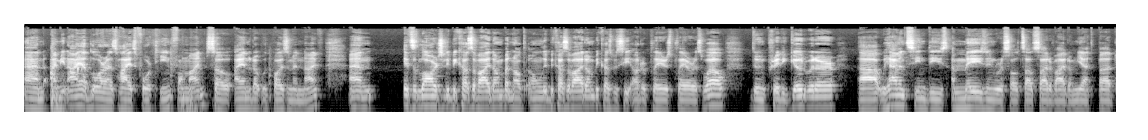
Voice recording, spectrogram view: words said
And I mean I had Laura as high as 14th on mine, so I ended up with Poison in ninth. And it's largely because of Idom, but not only because of Idom, because we see other players play her as well, doing pretty good with her. Uh, we haven't seen these amazing results outside of Idom yet, but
